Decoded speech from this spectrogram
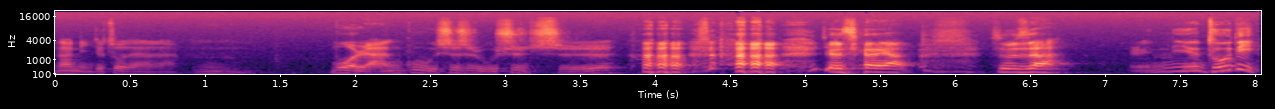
那你就坐在那，嗯，默然故，事事如是持，就这样，是不是啊？你的徒弟，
